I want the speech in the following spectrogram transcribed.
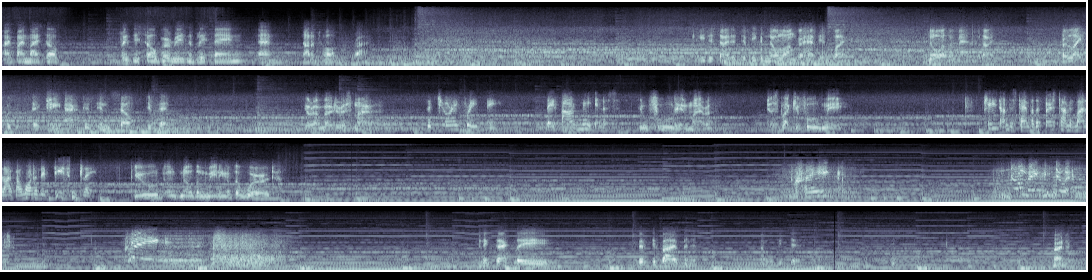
I find myself completely sober, reasonably sane, and not at all surprised. He decided if he could no longer have his wife, no other man would either. Her life was at stake. She acted in self-defense. A murderess, Myra. The jury freed me. They found me innocent. You fooled him, Myra. Just like you fooled me. Please understand, for the first time in my life, I want to live decently. You don't know the meaning of the word. Craig! In exactly 55 minutes, I will be dead. Murdered.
